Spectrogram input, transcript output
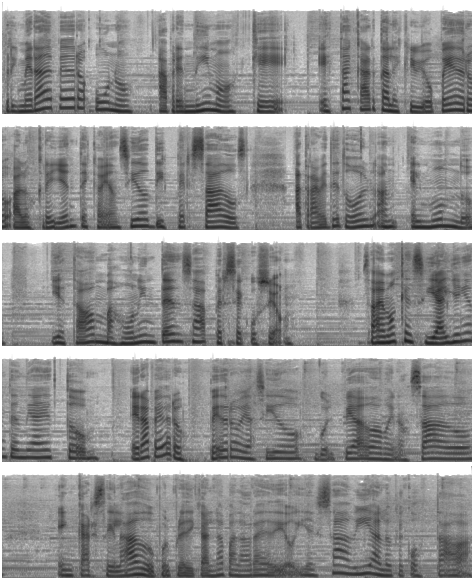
Primera de Pedro 1 aprendimos que esta carta la escribió Pedro a los creyentes que habían sido dispersados a través de todo el mundo y estaban bajo una intensa persecución. Sabemos que si alguien entendía esto, era Pedro. Pedro había sido golpeado, amenazado, encarcelado por predicar la palabra de Dios y él sabía lo que costaba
